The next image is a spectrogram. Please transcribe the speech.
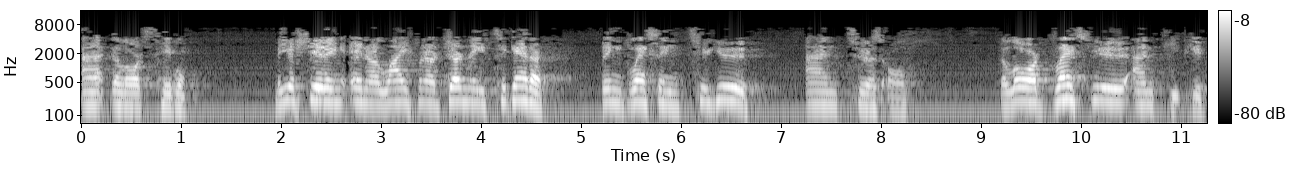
at the Lord's table. May your sharing in our life and our journey together bring blessing to you and to us all. The Lord bless you and keep you.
